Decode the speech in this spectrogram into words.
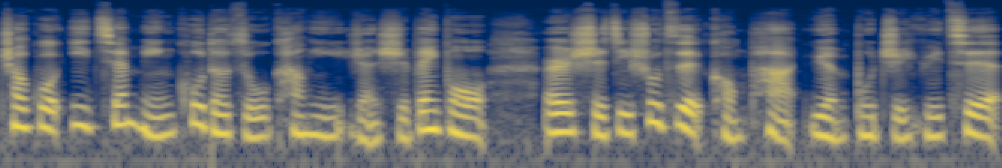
超过一千名库德族抗议人士被捕，而实际数字恐怕远不止于此。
